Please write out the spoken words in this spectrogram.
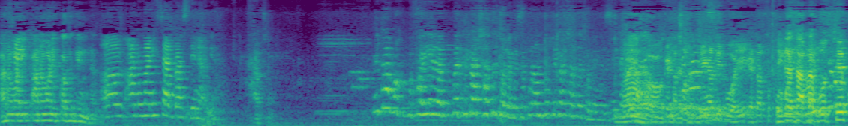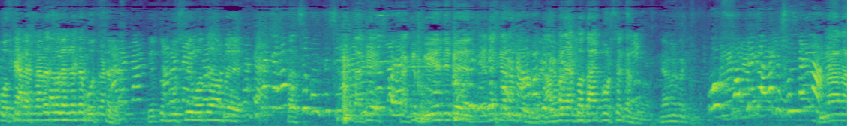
আনুমানিক আনুমানিক কতদিন না? আহ, আনুমানিক চার পাঁচ দিন আগে। আচ্ছা। এটা ভাইয়ের পত্রিকার সাথে চলে গেছে পুরান পত্রিকার সাথে চলে গেছে। এটা- হ্যাঁ। ও, এটা তো জিহাদি বই এটা তো ঠিক আছে আমরা বুঝছি পত্রিকার সাথে চলে বুঝছি। আমার কিন্তু মুসলিম হতে হবে। তাকে তাকে বিয়ে দিবেন এটা কেন করবেন আপনার এত দায় পড়ছে কেন? আপনি শুনবেন না? না, না,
